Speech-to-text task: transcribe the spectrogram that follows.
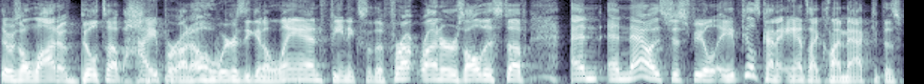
there was a lot of built up hype around, oh, where is he going to land? Phoenix are the front runners, all this stuff, and and now it's just feel it feels kind of anticlimactic at this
